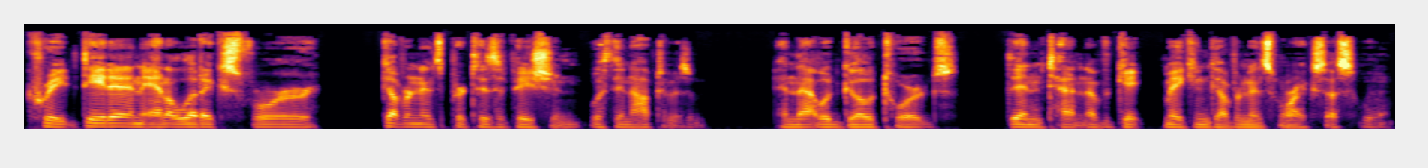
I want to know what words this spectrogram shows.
create data and analytics for governance participation within optimism. And that would go towards the intent of get, making governance more accessible.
